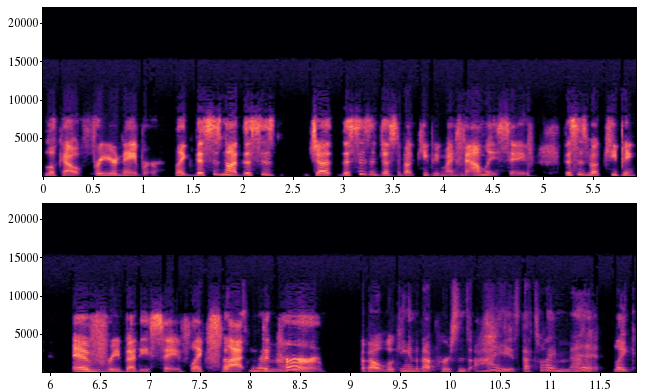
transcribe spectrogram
look out for your neighbor like this is not this is just this isn't just about keeping my family safe this is about keeping everybody safe like flatten the curve about looking into that person's eyes that's what i meant like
